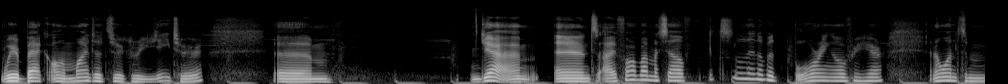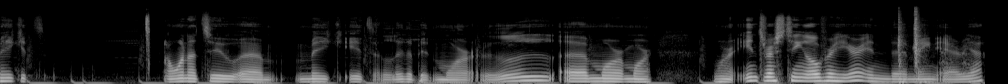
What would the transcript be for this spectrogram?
we're back on Minecraft Creator. Um, yeah, um, and I thought by myself, it's a little bit boring over here, and I wanted to make it. I wanted to um, make it a little bit more, uh, more, more more interesting over here in the main area.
